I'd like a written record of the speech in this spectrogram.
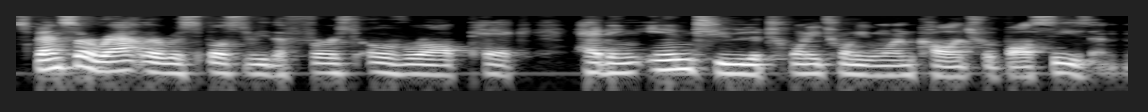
Spencer Rattler was supposed to be the first overall pick heading into the 2021 college football season.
